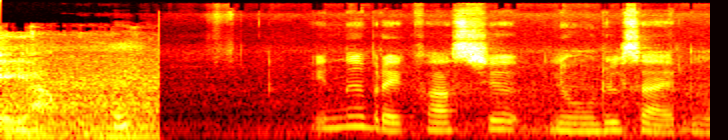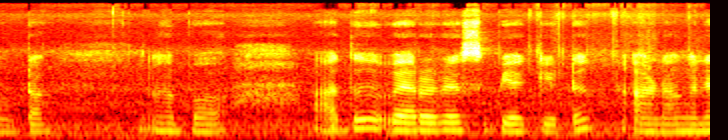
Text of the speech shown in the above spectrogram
ചെയ്യാം. ഇന്ന് ബ്രേക്ക്ഫാസ്റ്റ് നൂഡിൽസ് ആയിരുന്നു കേട്ടോ അപ്പോൾ അത് വേറൊരു റെസിപ്പി ആക്കിയിട്ട് ആണ്. അങ്ങനെ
